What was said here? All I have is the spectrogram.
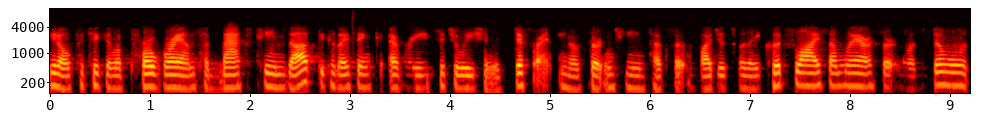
you know, a particular program to match teams up because I think every situation is different. You know, certain teams have certain budgets where they could fly somewhere, certain ones don't.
